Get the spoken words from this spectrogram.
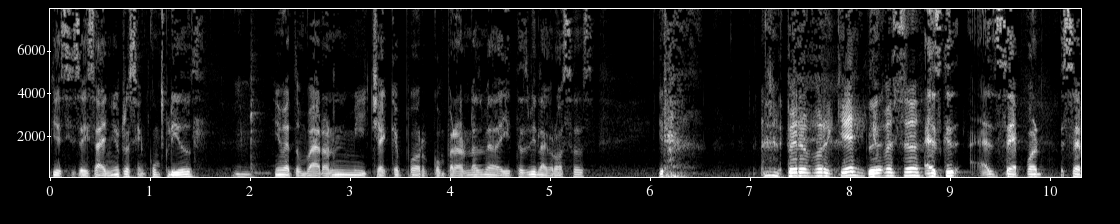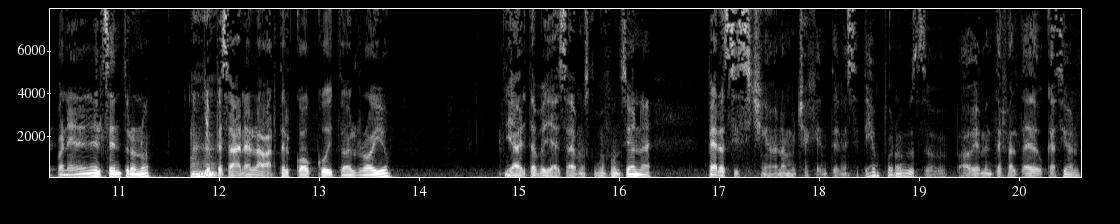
16 años recién cumplidos. Mm. Y me tumbaron mi cheque por comprar unas medallitas milagrosas. ¿Pero por qué? ¿Qué pasó? Es que se, se ponían en el centro, ¿no? Y empezaban a lavarte el coco y todo el rollo. Y ahorita pues ya sabemos cómo funciona. Pero sí se chingaban a mucha gente en ese tiempo, ¿no? Pues, obviamente falta de educación.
